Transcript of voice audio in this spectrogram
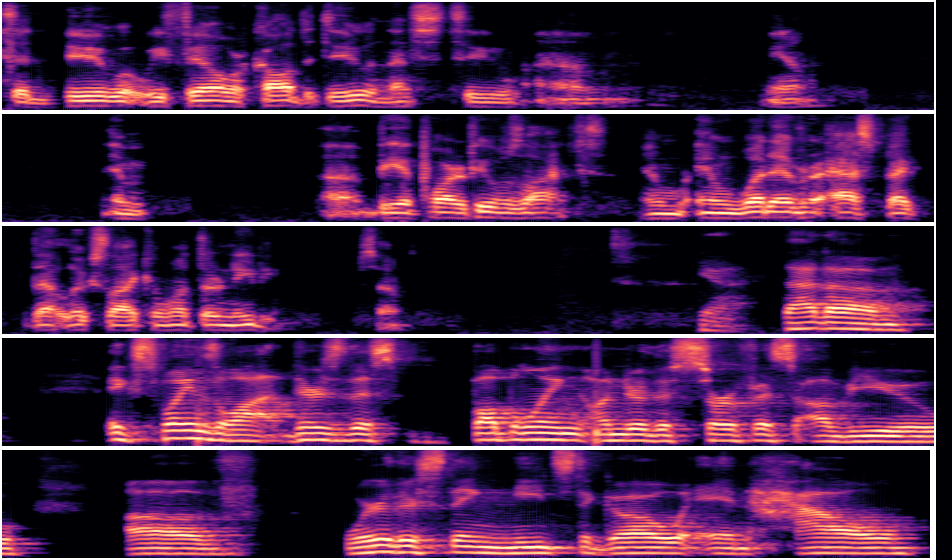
to do what we feel we're called to do, and that's to um, you know, and uh, be a part of people's lives, and and whatever aspect that looks like and what they're needing. So, yeah, that um, explains a lot. There's this bubbling under the surface of you of where this thing needs to go and how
